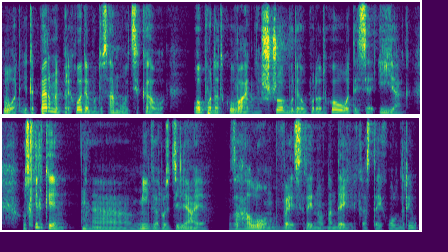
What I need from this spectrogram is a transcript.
От, і тепер ми приходимо до самого цікавого оподаткування. Що буде оподатковуватися і як? Оскільки е, Міка розділяє загалом весь ринок на декілька стейкхолдерів,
